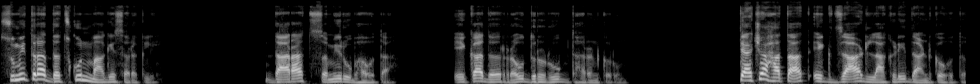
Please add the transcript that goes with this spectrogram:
सुमित्रा दचकून मागे सरकली. दारात समीर उभा होता एकादं रौद्र रूप धारण करून. त्याच्या हातात एक जाड लाकडी दांडकं होतं.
